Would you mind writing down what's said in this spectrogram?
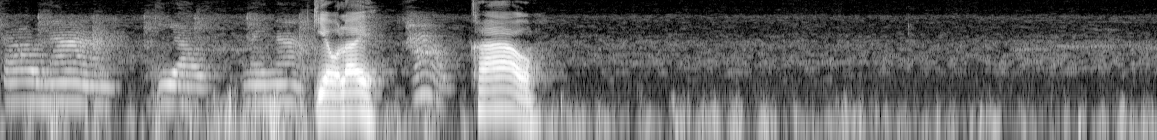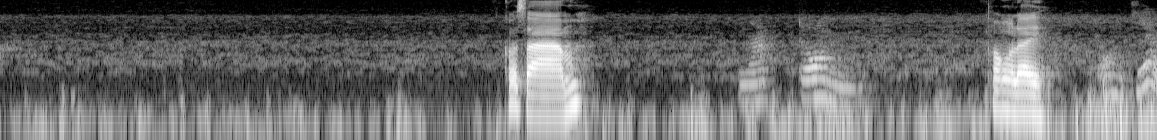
ชาวนาเกี่ยวในนาเกี่ยวอะไร ข้าว ข้าว ข้อสามนักท่องท่องอะไรท่องเที่ยว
